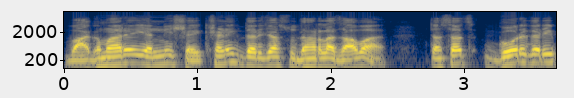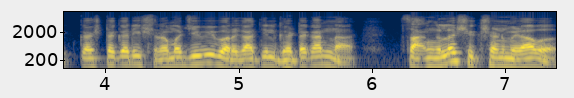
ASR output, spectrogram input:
वाघमारे यांनी शैक्षणिक दर्जा सुधारला जावा तसंच गोरगरीब कष्टकरी श्रमजीवी वर्गातील घटकांना चांगलं शिक्षण मिळावं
